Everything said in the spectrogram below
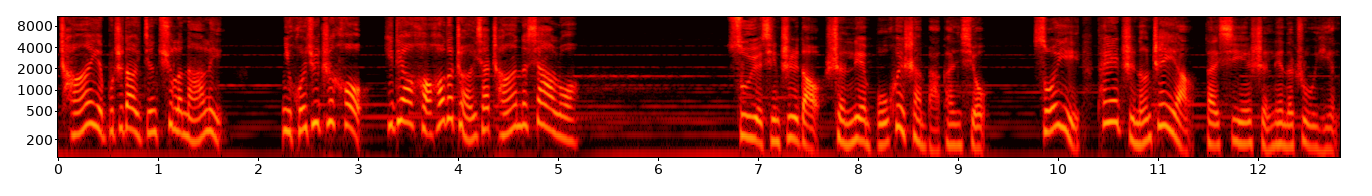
长安也不知道已经去了哪里，你回去之后一定要好好的找一下长安的下落。”苏月心知道沈炼不会善罢甘休，所以他也只能这样来吸引沈炼的注意了。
